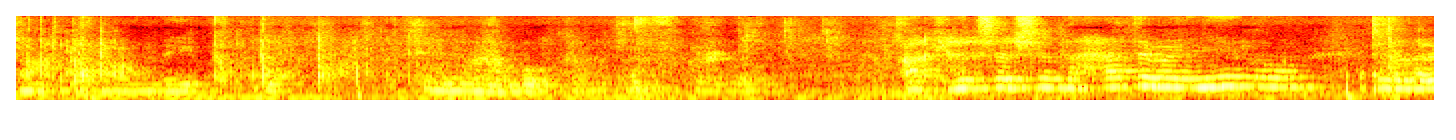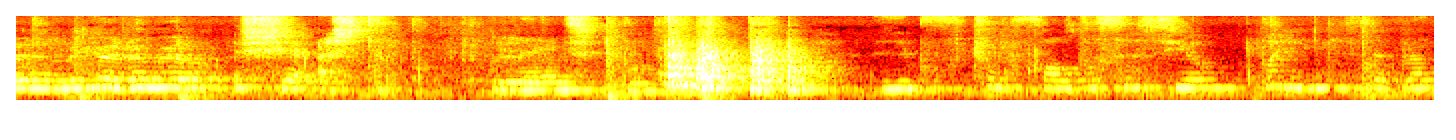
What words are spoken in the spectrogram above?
şimdi kamerayı kapattım. Şimdi ben bu Arkadaşlar şimdi hadi oynayalım. Burada önümü göremiyorum. Işığı açtım. Renk buldum. Fazla ses yaptı. Neyse ben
